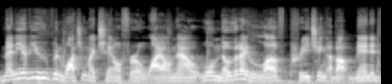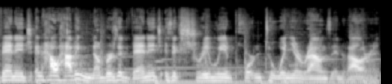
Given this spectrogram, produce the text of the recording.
Many of you who've been watching my channel for a while now will know that I love preaching about man advantage and how having numbers advantage is extremely important to win your rounds in Valorant. Valorant.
